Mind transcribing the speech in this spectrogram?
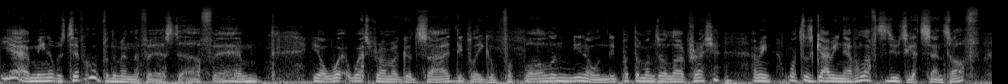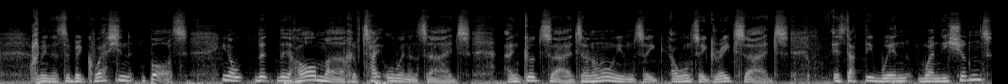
Yeah, I mean, it was difficult for them in the first half. Um, you know, West Brom are a good side. They play good football, and you know, and they put them under a lot of pressure. I mean, what does Gary Neville have to do to get sent off? I mean, that's a big question. But you know, the the hallmark of title-winning sides and good sides, and I won't even say I won't say great sides, is that they win when they shouldn't.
